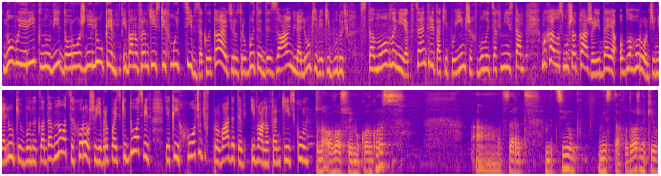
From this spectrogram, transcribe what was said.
Новий рік нові дорожні люки. Івано-франківських митців закликають розробити дизайн для люків, які будуть встановлені як в центрі, так і по інших вулицях міста. Михайло Смуша каже, ідея облагородження люків виникла давно. Це хороший європейський досвід, який хочуть впровадити в Івано-Франківську. Ми оголошуємо конкурс серед митців міста, художників,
